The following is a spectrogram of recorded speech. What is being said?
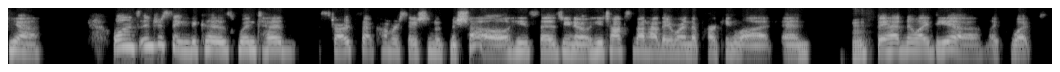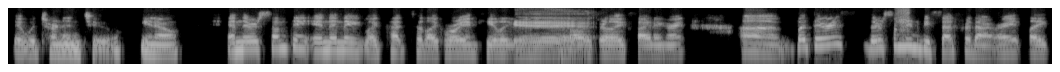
Yeah. Well, it's interesting because when Ted starts that conversation with Michelle, he says, you know, he talks about how they were in the parking lot and hmm? they had no idea like what it would turn into, you know. And there's something, and then they like cut to like Roy and keeley Yeah. It's always really exciting, right? Um, but there is there's something to be said for that, right? Like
